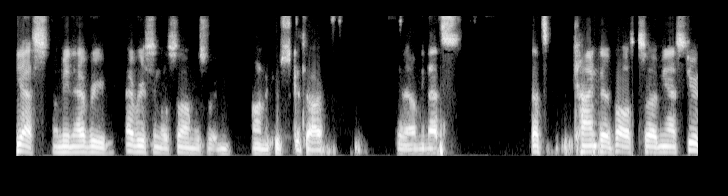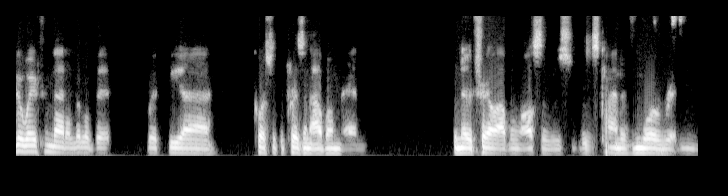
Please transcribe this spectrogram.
Yes, I mean every every single song was written on acoustic guitar. You know, I mean that's that's kind of also. I mean, I steered away from that a little bit with the, uh, of course, with the Prisyn album and the No Trail album. Also, was was kind of more written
